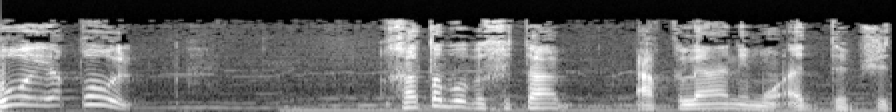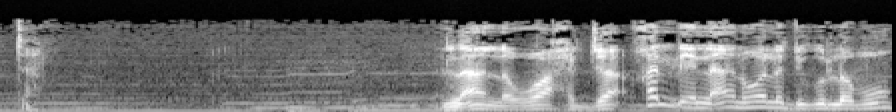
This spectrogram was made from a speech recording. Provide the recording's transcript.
هو يقول خطبه بخطاب عقلاني مؤدب جدا. الآن لو واحد جاء خلي الآن ولد يقول لأبوه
